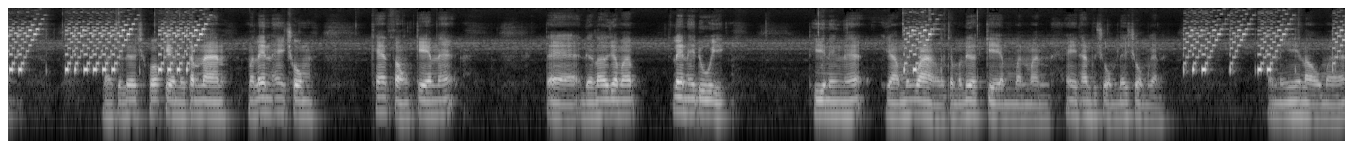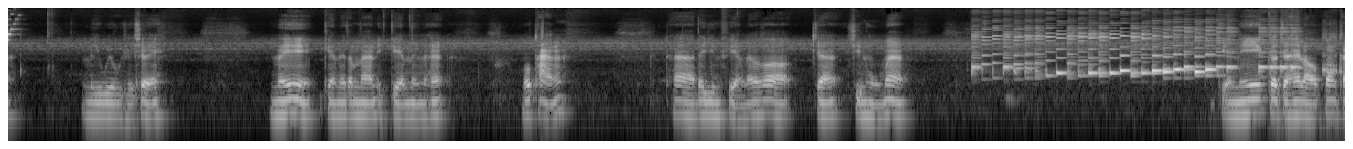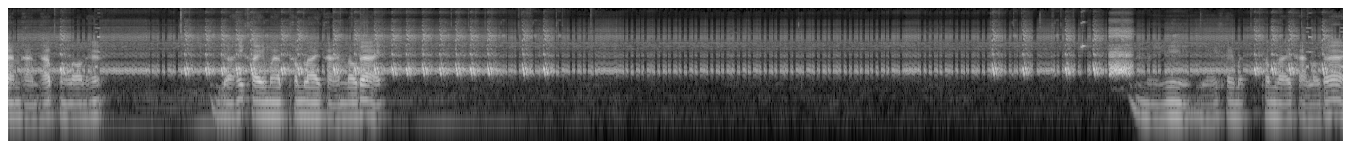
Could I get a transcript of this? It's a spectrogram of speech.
เราจะเลือกเฉพาะเกมในตำนานมาเล่นให้ชมแค่สองเกมนะฮะ แต่เดี๋ยวเราจะมาเล่นให้ดูอีกทีหนึ่งนะฮะยามว่างเราจะมาเลือกเกมมันๆให้ท่านผู้ชมได้ชมกันวันนี้เรามารีวิวเฉยๆนี่เกมในตำนานอีกเกมหนึ่งนะฮะรถถัง ถ้าได้ยินเสียงแล้วก็จะชินหูมาก เกมนี้ก็จะให้เราป้องกันฐานทัพของเรานะฮะ อย่าให้ใครมาทำลายฐานเราได้นี่อย่าให้ใครมาทำลายฐานเราได้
